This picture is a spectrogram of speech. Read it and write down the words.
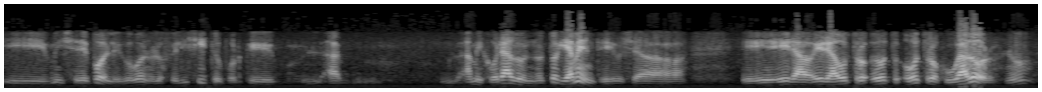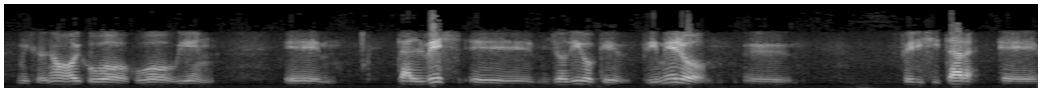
y me dice de Paul, digo, bueno, lo felicito porque ha, mejorado notoriamente, o sea, era era otro, otro otro jugador, ¿no? Me dice, no, hoy jugó jugó bien. Tal vez yo digo que primero felicitar eh,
